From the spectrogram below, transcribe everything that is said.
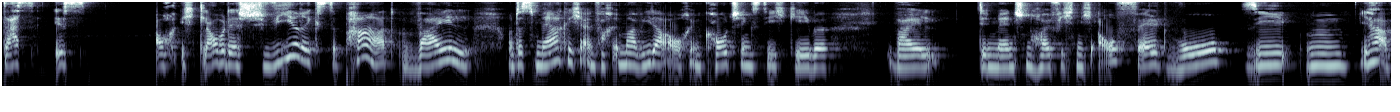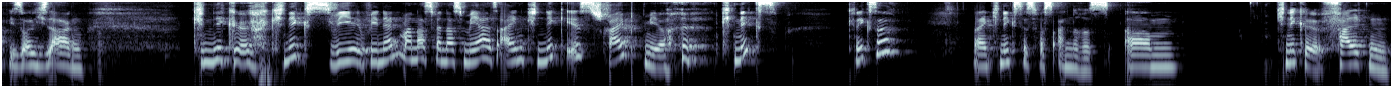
das ist auch, ich glaube, der schwierigste Part, weil, und das merke ich einfach immer wieder auch in Coachings, die ich gebe, weil den Menschen häufig nicht auffällt, wo sie, hm, ja, wie soll ich sagen, Knicke, Knicks, wie, wie nennt man das, wenn das mehr als ein Knick ist? Schreibt mir. Knicks? Knickse? Nein, Knicks ist was anderes. Ähm, Knicke, Falten,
